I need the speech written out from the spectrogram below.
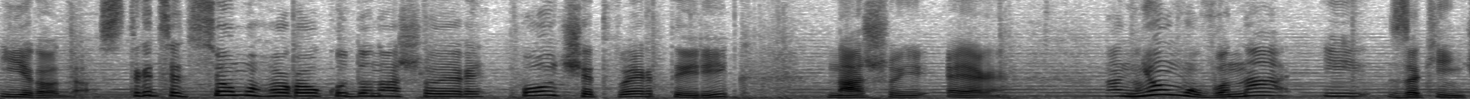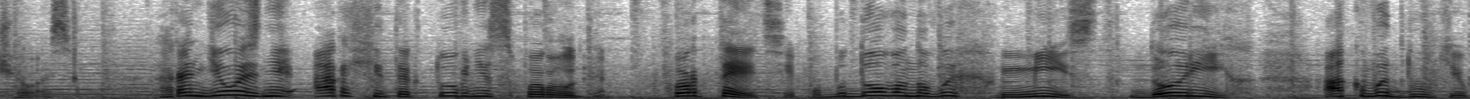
Ірода з 37-го року до нашої ери по 4-й рік нашої ери. На ньому вона і закінчилася. Грандіозні архітектурні споруди, фортеці, побудова нових міст, доріг, акведуків,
